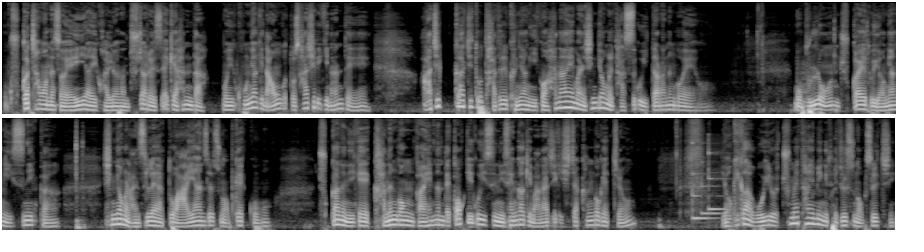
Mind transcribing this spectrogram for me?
뭐 국가 차원에서 AI 관련한 투자를 세게 한다. 뭐 이 공약이 나온 것도 사실이긴 한데 아직까지도 다들 그냥 이거 하나에만 신경을 다 쓰고 있다라는 거예요. 뭐 물론 주가에도 영향이 있으니까 신경을 안 쓸래야 또 아예 안쓸 수는 없겠고 주가는 이게 가는 건가 했는데 꺾이고 있으니 생각이 많아지기 시작한 거겠죠. 여기가 오히려 춤의 타이밍이 되질 순 없을지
